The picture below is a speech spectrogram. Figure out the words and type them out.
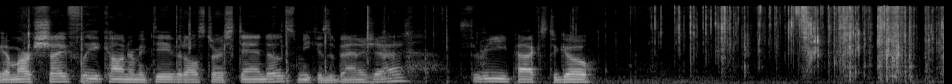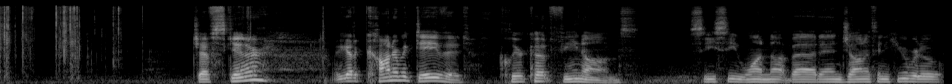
We got Mark Scheifele, Connor McDavid, All-Star Standouts, Mika Zibanejad. Three packs to go. Jeff Skinner. We got a Connor McDavid, Clear Cut Phenoms. CC1, not bad. And Jonathan Huberdeau.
